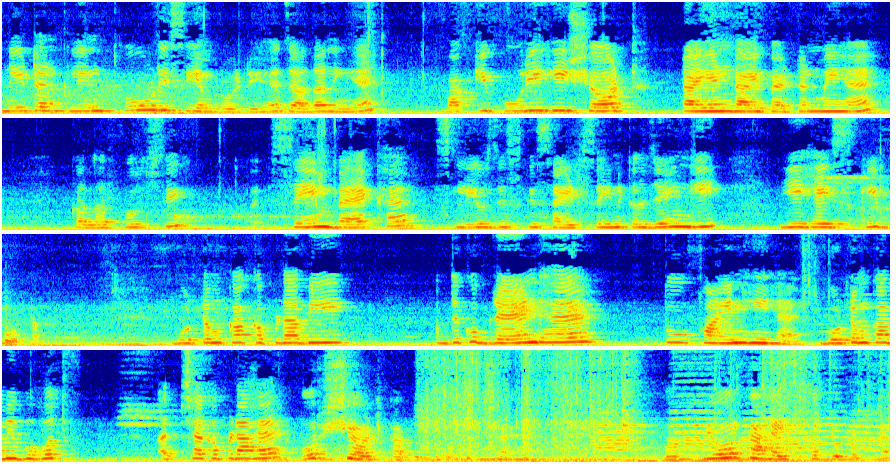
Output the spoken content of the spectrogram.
नीट एंड क्लीन थोड़ी सी एम्ब्रॉयडरी है, ज़्यादा नहीं है। बाकी पूरी ही shirt tie and dye pattern में है कलरफुल सी। सेम बैक है स्लीव्स इसकी साइड से ही निकल जाएँगी। ये है इसकी बॉटम बॉटम का कपड़ा भी, अब देखो ब्रांड है तो फाइन ही है। बॉटम का भी बहुत अच्छा कपड़ा है और शर्ट का भी बहुत अच्छा है। और प्योर का है इस पर दुपट्टा।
